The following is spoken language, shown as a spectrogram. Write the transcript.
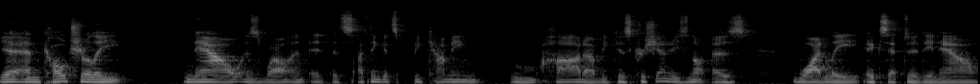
Yeah and culturally now as well and it, it's i think it's becoming harder because christianity is not as widely accepted in our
